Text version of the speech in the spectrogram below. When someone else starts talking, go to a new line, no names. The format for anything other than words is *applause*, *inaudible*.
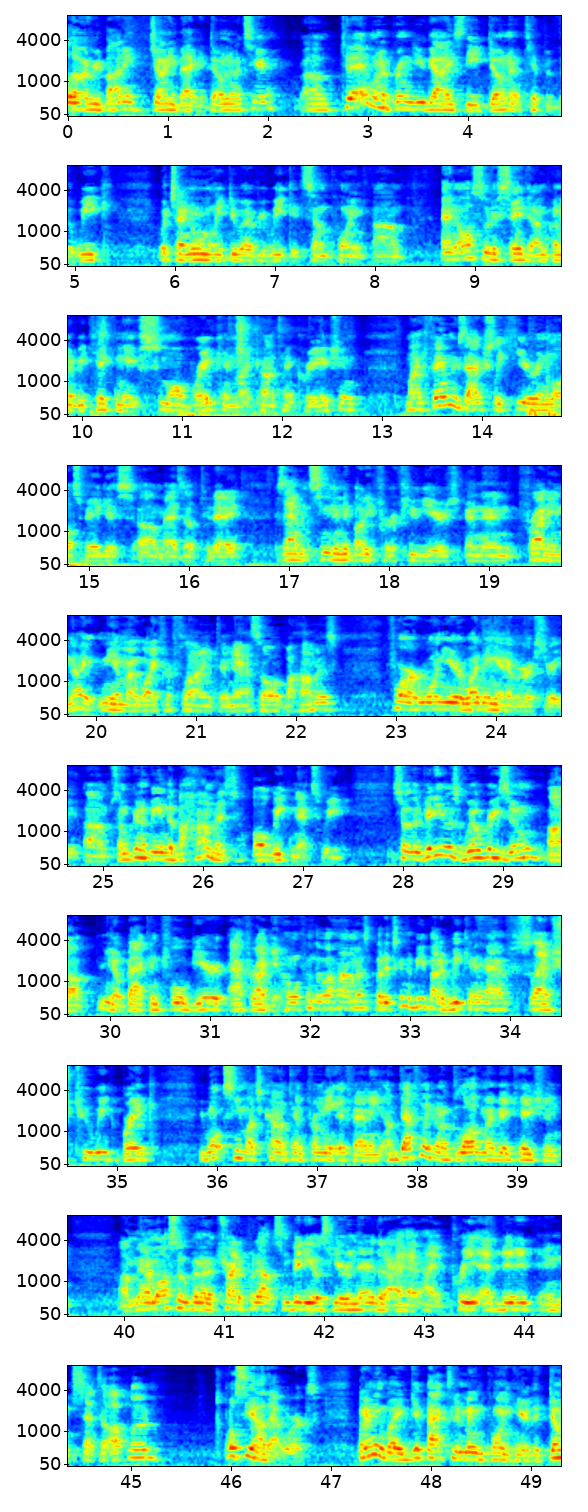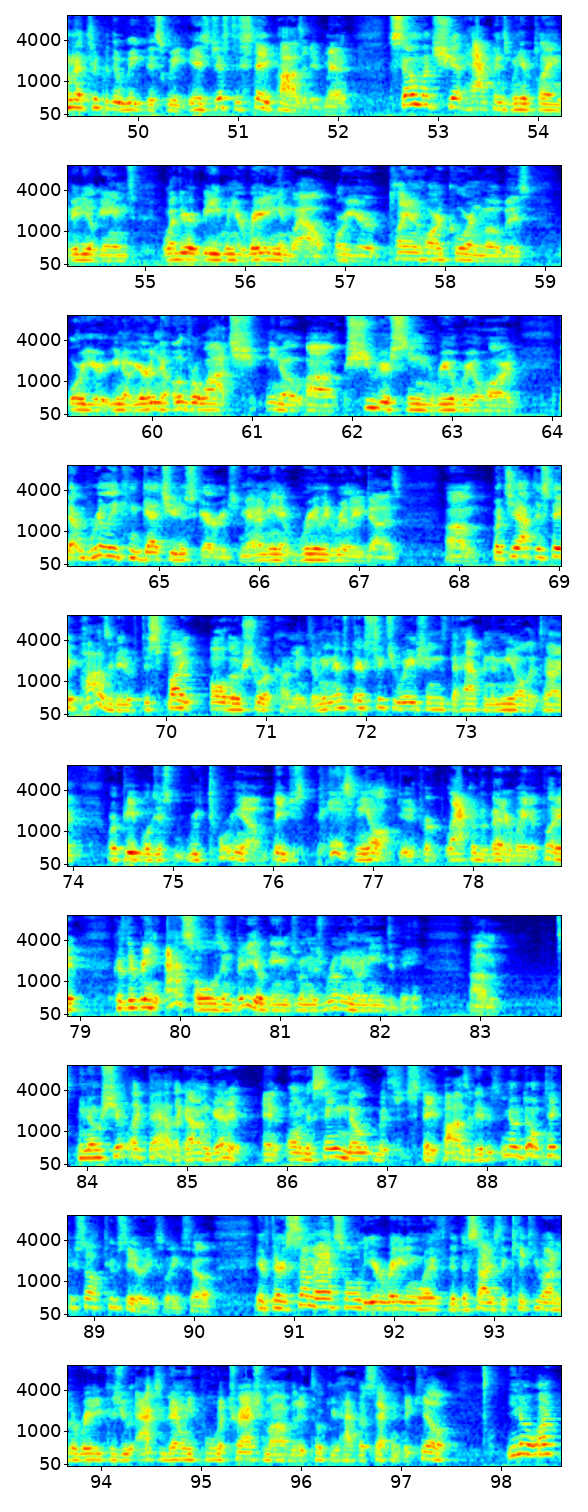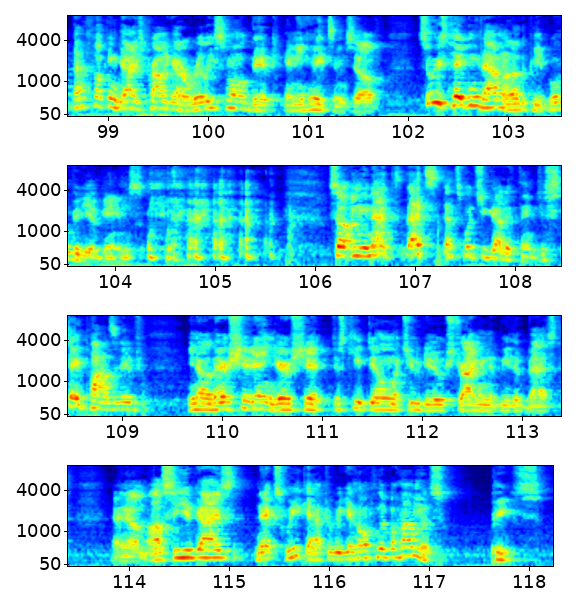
Hello, everybody. Jonny Bag of Donuts here. Um, today, I want to bring you guys the donut tip of the week, which I normally do every week at some point, um, and also to say that I'm going to be taking a small break in my content creation. My family's actually here in Las Vegas um, as of today because I haven't seen anybody for a few years. And then Friday night, me and my wife are flying to Nassau, Bahamas, for our one-year wedding anniversary. Um, so I'm going to be in the Bahamas all week next week. So the videos will resume, uh, you know, back in full gear after I get home from the Bahamas, but it's going to be about a week and a half slash two week break. You won't see much content from me, if any. I'm definitely going to vlog my vacation, um, and I'm also going to try to put out some videos here and there that I have, I pre-edited and set to upload. We'll see how that works. But anyway, get back to the main point here. The donut tip of the week this week is just to stay positive, man. So much shit happens when you're playing video games, whether it be when you're raiding in WoW or you're playing hardcore in MOBAs or you're you know you're in the Overwatch you know uh, shooter scene real real hard. That really can get you discouraged, man. I mean, it really really does. Um, but you have to stay positive despite all those shortcomings. I mean, there's there's situations that happen to me all the time where people just retort, you know, they just piss me off, dude, for lack of a better way to put it, because they're being assholes in video games when there's really no need to be. Um, you know, shit like that. Like, I don't get it. And on the same note with stay positive is, you know, don't take yourself too seriously. So, if there's some asshole that you're raiding with that decides to kick you out of the raid because you accidentally pulled a trash mob that it took you half a second to kill, you know what? That fucking guy's probably got a really small dick and he hates himself. So he's taking it out on other people in video games. *laughs* so I mean that's that's that's what you got to think. Just stay positive. You know their shit ain't your shit. Just keep doing what you do, striving to be the best. And um, I'll see you guys next week after we get home from the Bahamas. Peace.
